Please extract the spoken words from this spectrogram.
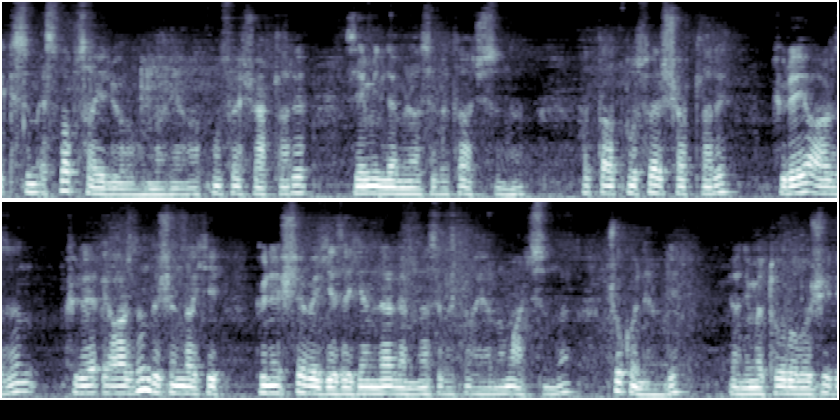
bir kısım esbab sayılıyor bunlar yani atmosfer şartları zeminle münasebeti açısından hatta atmosfer şartları küreye arzın küre arzın dışındaki güneşle ve gezegenlerle münasebetini ayarlama açısından çok önemli. Yani meteoroloji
